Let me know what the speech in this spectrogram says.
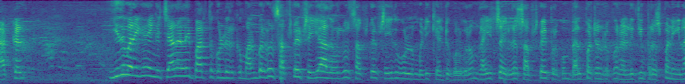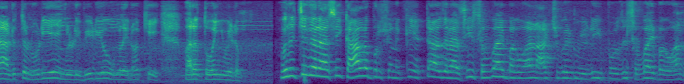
நாட்கள். இதுவரைக்கும் எங்கள் சேனலை பார்த்து கொண்டிருக்கும் அன்பர்கள் சப்ஸ்கிரைப் செய்யாதவர்கள் சப்ஸ்கிரைப் செய்து கொள்ளும்படி கேட்டுக்கொள்கிறோம். ரைட் சைடில் சப்ஸ்கிரைப் இருக்கும் பெல் பட்டன் இருக்கும் ரெண்டுத்தையும் ப்ரெஸ் பண்ணிங்கன்னா அடுத்த நொடியே எங்களுடைய வீடியோ உங்களை நோக்கி வர துவங்கிவிடும். விருச்சிக ராசி காலபுருஷனுக்கு எட்டாவது ராசி செவ்வாய் பகவான் ஆட்சி பெறும் வீடு இப்பொழுது செவ்வாய் பகவான்.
